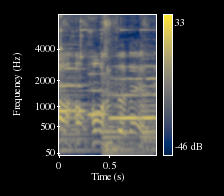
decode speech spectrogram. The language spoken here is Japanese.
本当だよね。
